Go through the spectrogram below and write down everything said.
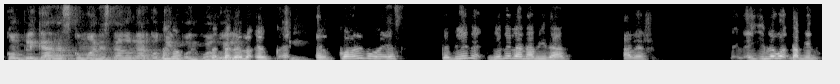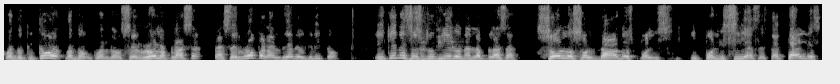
complicadas como han estado largo tiempo en Coahuila. Pero el, el, colmo es que viene, viene la Navidad, a ver, y luego también cuando quitó, cuando, cuando cerró la plaza, la cerró para el día del grito. ¿Y quiénes estuvieron en la plaza? Solo soldados y policías estatales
